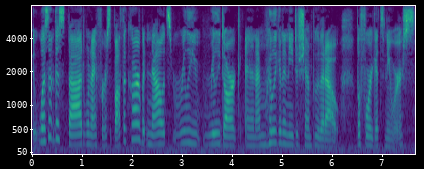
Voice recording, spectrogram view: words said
It wasn't this bad when I first bought the car, but now it's really, really dark and I'm really gonna need to shampoo that out before it gets any worse.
